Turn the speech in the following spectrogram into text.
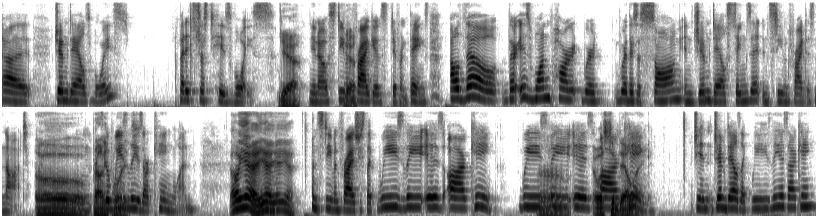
uh, Jim Dale's voice, but it's just his voice. Yeah. You know, Stephen Yeah. Fry gives different things. Although there is one part where where there's a song and Jim Dale sings it and Stephen Fry does not. Oh, It's brownie the points. Weasleys are king one. Oh yeah, yeah, yeah, yeah. And Stephen Fry is just like, Weasley is our king. Weasley is Uh, what's our Jim Dale king. like? Jim, Jim Dale's like, Weasley is our king.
